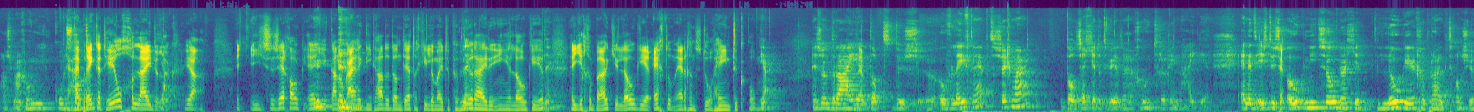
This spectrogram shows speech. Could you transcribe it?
Als je maar gewoon niet Ja, hij brengt het heel geleidelijk. Ja. Ze zeggen ook, je kan ook eigenlijk niet harder dan 30 km per uur Nee. rijden in je low gear. Nee. En je gebruikt je low gear echt om ergens doorheen te komen. Ja. En zodra je dat dus eh, overleefd hebt, zeg maar, dan zet je het weer eh, gewoon terug in high gear. En het is dus ook niet zo dat je low gear gebruikt als je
